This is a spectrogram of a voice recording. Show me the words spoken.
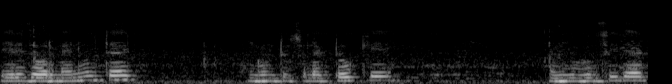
here is our manual tag. I'm going to select OK and you will see that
